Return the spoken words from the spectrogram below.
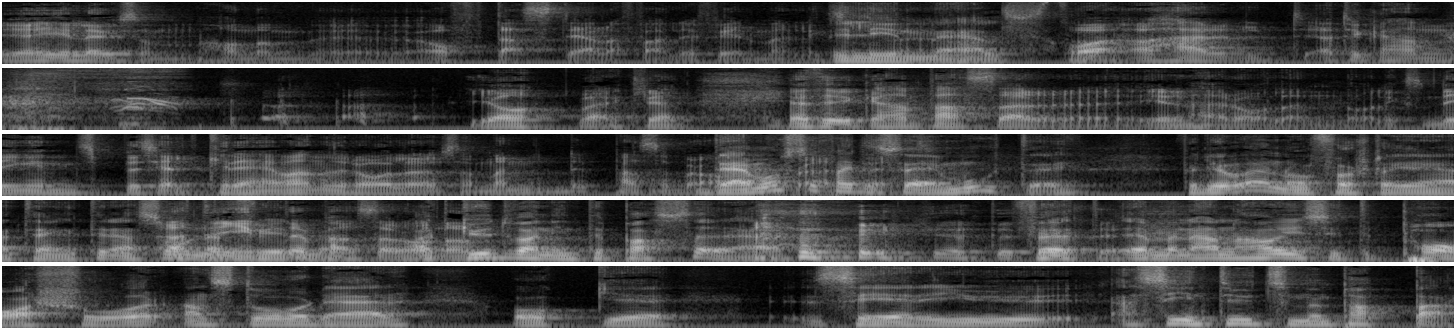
jag gillar ju som honom eh, oftast i alla fall i filmen. I Liksom. linne helst. Och, och här, jag tycker han... ja, verkligen. Jag tycker han passar i den här rollen. Då, liksom. Det är ingen speciellt krävande roll eller så, men det passar bra. Där måste jag faktiskt säga emot dig. För det var en av de första grejerna jag tänkte när jag såg den det här filmen. Att gud vad han inte passar det här. För att, ja, men han har ju sitt parsår, han står där och eh, ser ju, han ser inte ut som en pappa.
